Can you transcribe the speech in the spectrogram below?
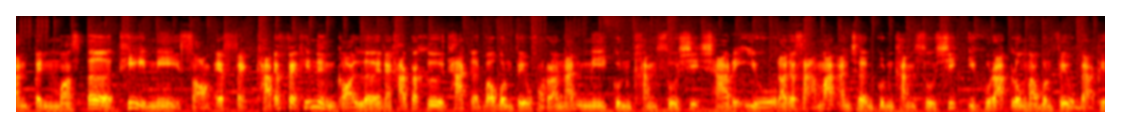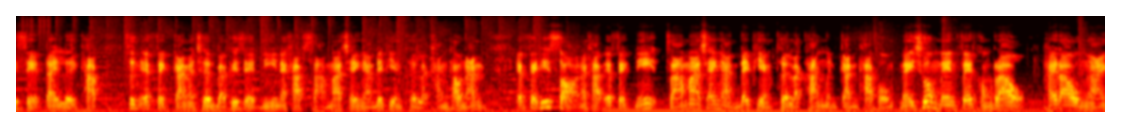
มันเป็นมอนสเตอร์ที่มี2เอฟเฟกต์ครับเอฟเฟกต์ที่ 1 ก่อนเลยนะครับก็คือถ้าเกิดว่าบนฟิลของเรานั้นมีกุนคันซูชิชาริอยู่เราจะสามารถอัญเชิญกุนคันซูชิอิคุระลงมาบนฟิลแบบพิเศษได้เลยครับ ซึ่งเอฟเฟกการอัญเชิญแบบพิเศษนี้นะครับสามารถใช้งานได้เพียงเทิร์นละครั้งเท่านั้นเอฟเฟกที่2นะครับเอฟเฟกนี้สามารถใช้งานได้เพียงเทิร์นละครั้งเหมือนกันครับผมในช่วงเมนเฟสของเราให้เราหงาย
